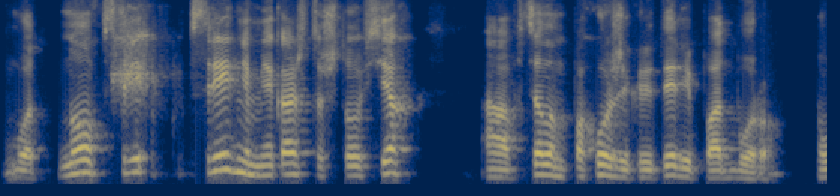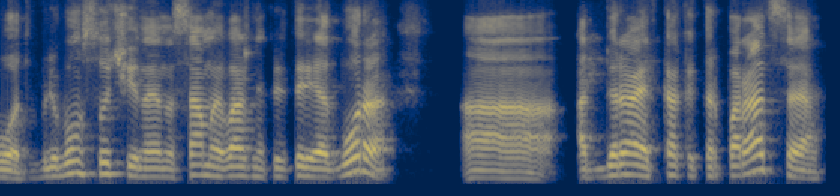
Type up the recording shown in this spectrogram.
Вот, но в, сред... в среднем, мне кажется, что у всех а, в целом похожие критерии по отбору. Вот, в любом случае, наверное, самый важный критерий отбора а, отбирает как и корпорация,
